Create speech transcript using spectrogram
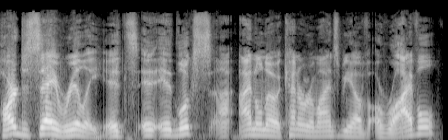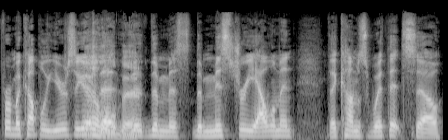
Hard to say, really. It's it, it looks. I- don't know. It kind of reminds me of Arrival from a couple years ago. Yeah, a the, little bit. The, the, mys- the mystery element that comes with it. So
